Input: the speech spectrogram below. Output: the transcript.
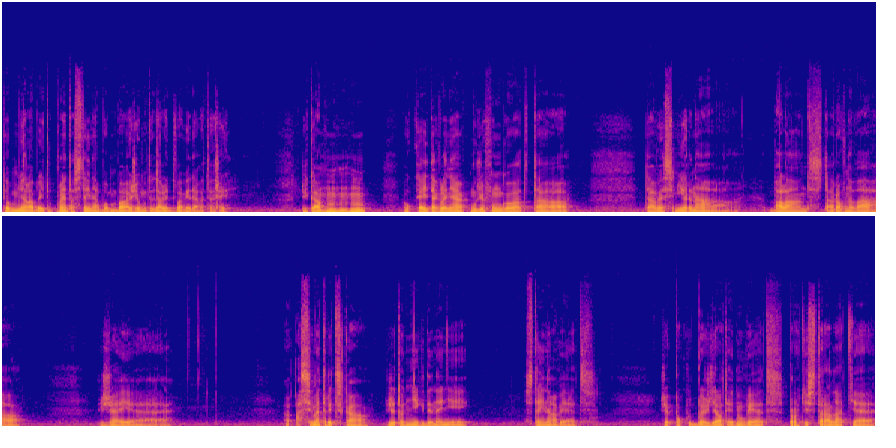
to měla být úplně ta stejná bomba že mu to dali dva vědátoři. Říkám, hm, hm, hm, OK, takhle nějak může fungovat ta, ta vesmírná balans, ta rovnováha, že je asymetrická, že to nikdy není stejná věc že pokud budeš dělat jednu věc, protistrana tě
